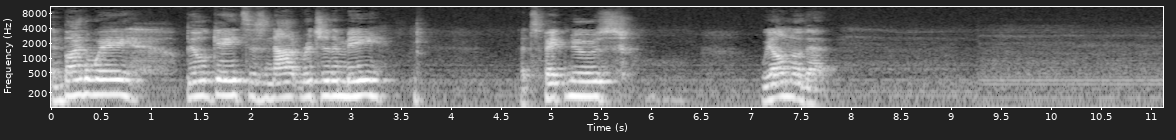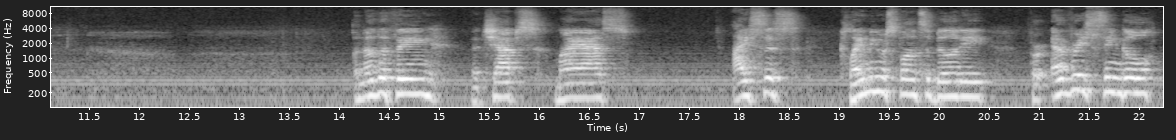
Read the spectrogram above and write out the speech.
And by the way, Bill Gates is not richer than me. That's fake news. We all know that. Another thing that chaps my ass, ISIS claiming responsibility for every single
